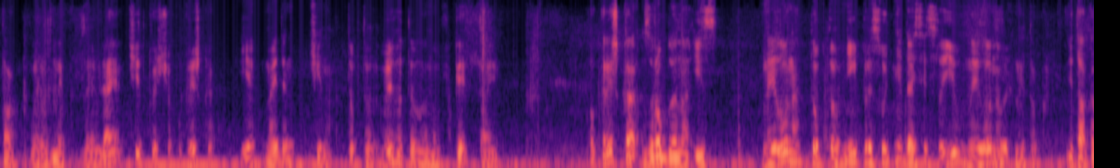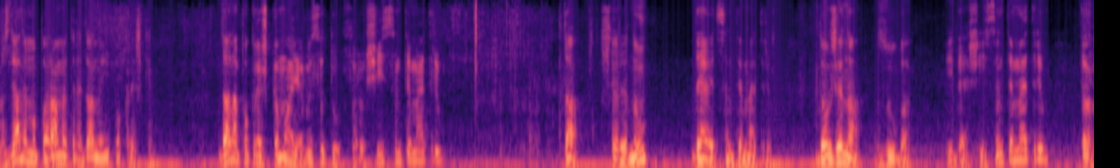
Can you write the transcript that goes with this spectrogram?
Та виробник заявляє чітко, що покришка є China, тобто виготовлено в Китаї. Покришка зроблена із нейлона, тобто в ній присутні 10 слоїв нейлонових ниток. І так, розглянемо параметри даної покришки. Дана покришка має висоту 46 см та ширину 9 см. Довжина зуба йде 6 см та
